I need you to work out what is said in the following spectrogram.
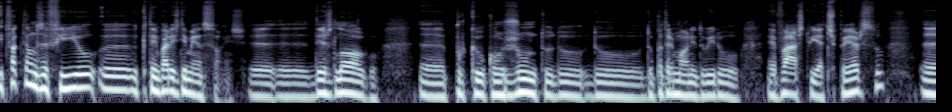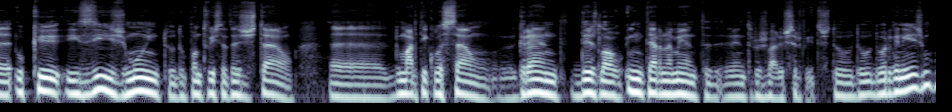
e de facto é um desafio uh, que tem várias dimensões. Uh, desde logo, uh, porque o conjunto do, do, do, património do Iru é vasto e é disperso, o que exige muito, do ponto de vista da gestão, de uma articulação grande, desde logo internamente, entre os vários serviços do, do, do organismo,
